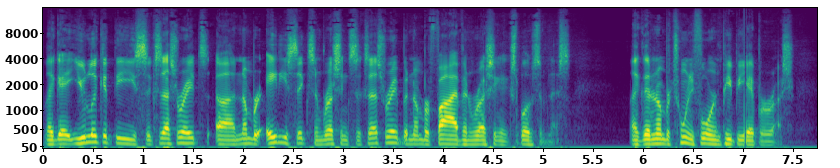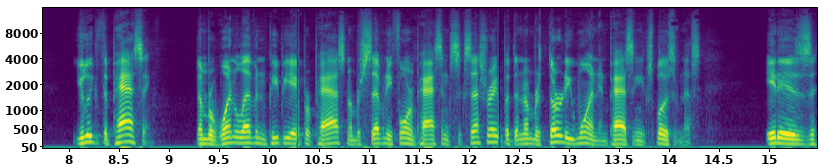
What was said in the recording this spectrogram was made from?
Like uh, you look at the success rates, uh, number 86 in rushing success rate, but number five in rushing explosiveness. Like they're number 24 in PPA per rush. You look at the passing, number 111 PPA per pass, number 74 in passing success rate, but they're number 31 in passing explosiveness. It is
